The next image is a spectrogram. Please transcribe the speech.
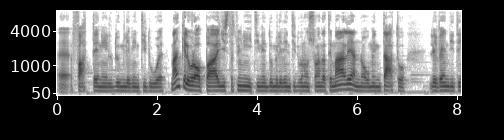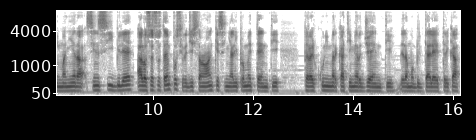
eh, fatte nel 2022. Ma anche l'Europa e gli Stati Uniti nel 2022 non sono andate male, hanno aumentato le vendite in maniera sensibile, allo stesso tempo si registrano anche segnali promettenti per alcuni mercati emergenti della mobilità elettrica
